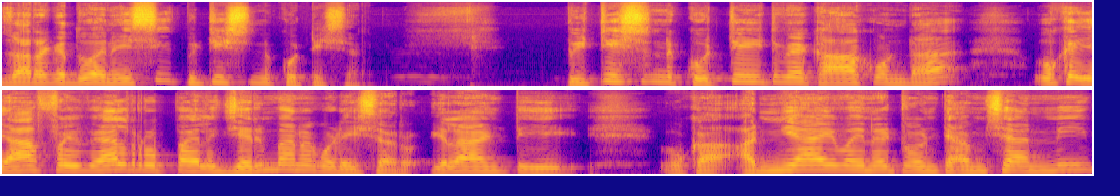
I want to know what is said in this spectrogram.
జరగదు అనేసి పిటిషన్ కొట్టేశారు. పిటిషన్ కొట్టేయటమే కాకుండా ఒక యాభై వేల రూపాయల జరిమానా కూడా వేశారు. ఇలాంటి ఒక అన్యాయమైనటువంటి అంశాన్ని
